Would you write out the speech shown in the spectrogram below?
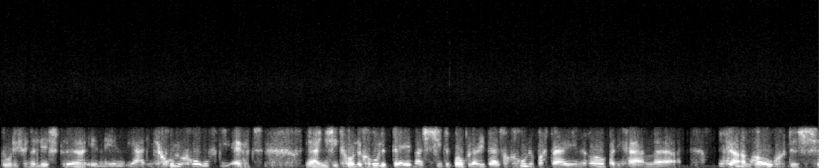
door de journalisten, in, in ja, die groene golf. Die echt, ja, je ziet gewoon de groene thema's, je ziet de populariteit van groene partijen in Europa. Die gaan, uh, die gaan omhoog. Dus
